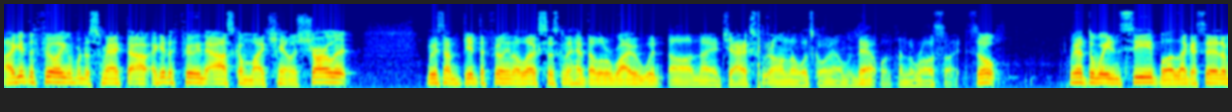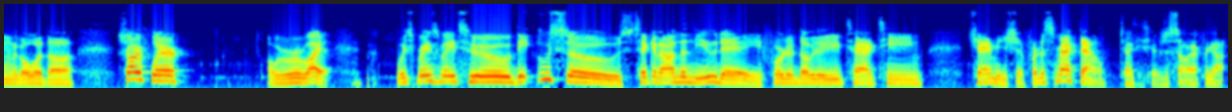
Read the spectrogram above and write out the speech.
I get the feeling for the SmackDown. I get the feeling that Asuka might challenge Charlotte because I get the feeling Alexa's going to have that little rivalry with uh, Nia Jax. We don't know what's going on with that one on the Raw side. So we have to wait and see. But like I said, I'm going to go with uh, Charlotte Flair over Ruby Riot. Which brings me to the Usos taking on the New Day for the WWE Tag Team Championship for the SmackDown Tag Team Championship. Sorry, I forgot.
